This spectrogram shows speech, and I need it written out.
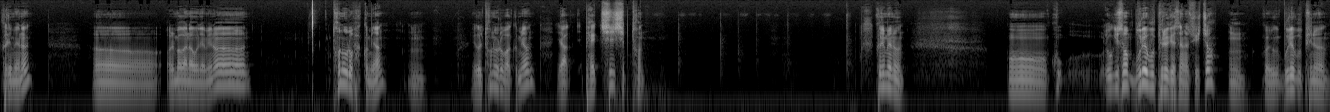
그러면은 어 얼마가 나오냐면은 톤으로 바꾸면 음. 이걸 톤으로 바꾸면 약 170톤. 그러면은 어 고, 여기서 물의 부피를 계산할 수 있죠? 음. 여기 물의 부피는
